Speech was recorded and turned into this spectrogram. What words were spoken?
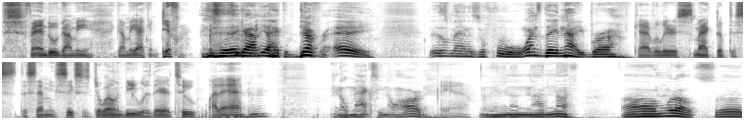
FanDuel got me got me acting different. they got me acting different. Hey, this man is a fool. Wednesday night, bruh. Cavaliers smacked up the the 76ers. Joel Embiid was there too. Why that happen? Mhm. No Maxey, no Harden. Yeah. Ain't not, not enough. Um, what else? Uh,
